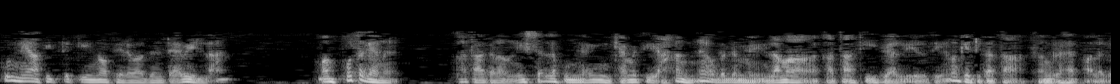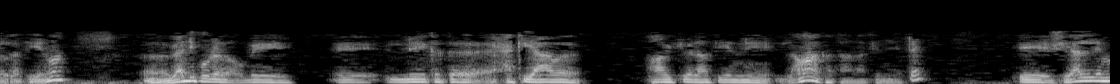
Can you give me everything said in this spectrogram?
පුඤ්ඤා පිටකේ ඉන්න පෙරවදනට ඇවිල්ලා. මම පොත ගැන කතා කරන්න ඉස්සෙල්ලා පුණ්‍යයෙන් කැමති අහන්න. ඔබද මේ ළමා කතා කීපයක් ලියලා තියෙනවා. කෙටි කතා සංග්‍රහය පළ කරලා තියෙනවා. වැඩිපුර ඔබේ ඒ ලේඛක හැකියාව පාවිච්චි වෙලා තියෙන්නේ ළමා කතා රචනයේට. ඒ සියල්ලෙම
